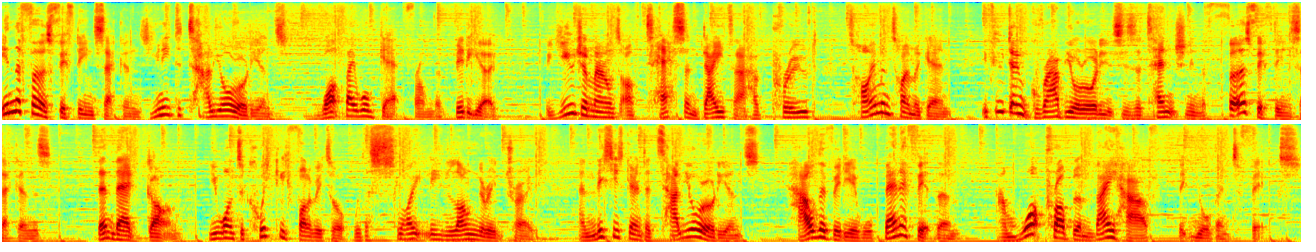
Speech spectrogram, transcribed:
In the first 15 seconds, you need to tell your audience what they will get from the video. A huge amount of tests and data have proved time and time again, if you don't grab your audience's attention in the first 15 seconds, then they're gone. You want to quickly follow it up with a slightly longer intro, and this is going to tell your audience how the video will benefit them and what problem they have that you're going to fix.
